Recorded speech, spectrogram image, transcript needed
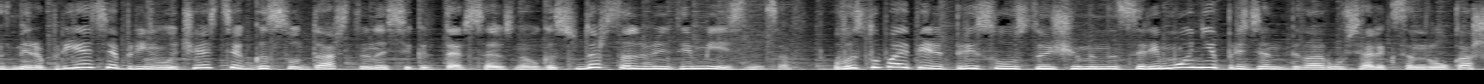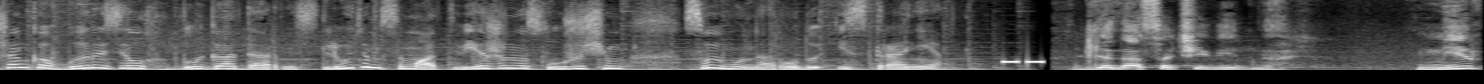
В мероприятии принял участие государственный секретарь Союзного государства Дмитрий Мезенцев. Выступая перед присутствующими на церемонии, президент Беларуси Александр Лукашенко выразил благодарность людям, самоотверженно служащим своему народу и стране. Для нас очевидно, мир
